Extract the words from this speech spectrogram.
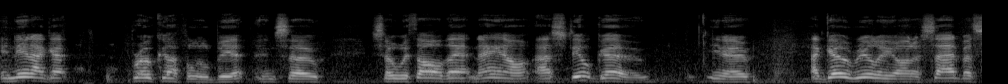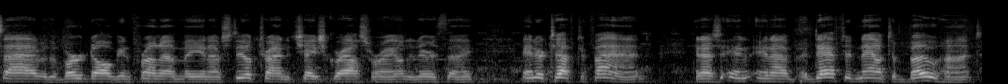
and then I got broke up a little bit. And so, so with all that now, I still go, you know, I go really on a side by side with a bird dog in front of me, and I'm still trying to chase grouse around and everything, and they're tough to find. And I and, and I've adapted now to bow hunt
